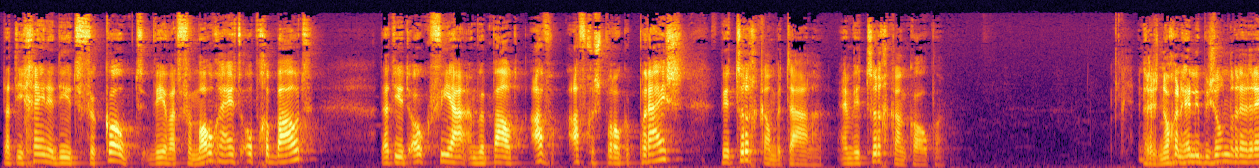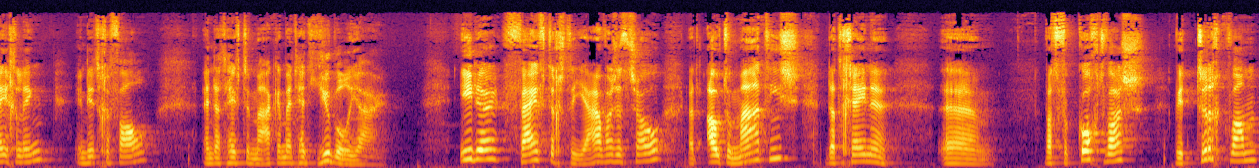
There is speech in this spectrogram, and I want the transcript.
dat diegene die het verkoopt weer wat vermogen heeft opgebouwd, dat hij het ook via een bepaald afgesproken prijs weer terug kan betalen en weer terug kan kopen. En er is nog een hele bijzondere regeling in dit geval. En dat heeft te maken met het jubeljaar. Ieder vijftigste jaar was het zo dat automatisch datgene uh, wat verkocht was, weer terugkwam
